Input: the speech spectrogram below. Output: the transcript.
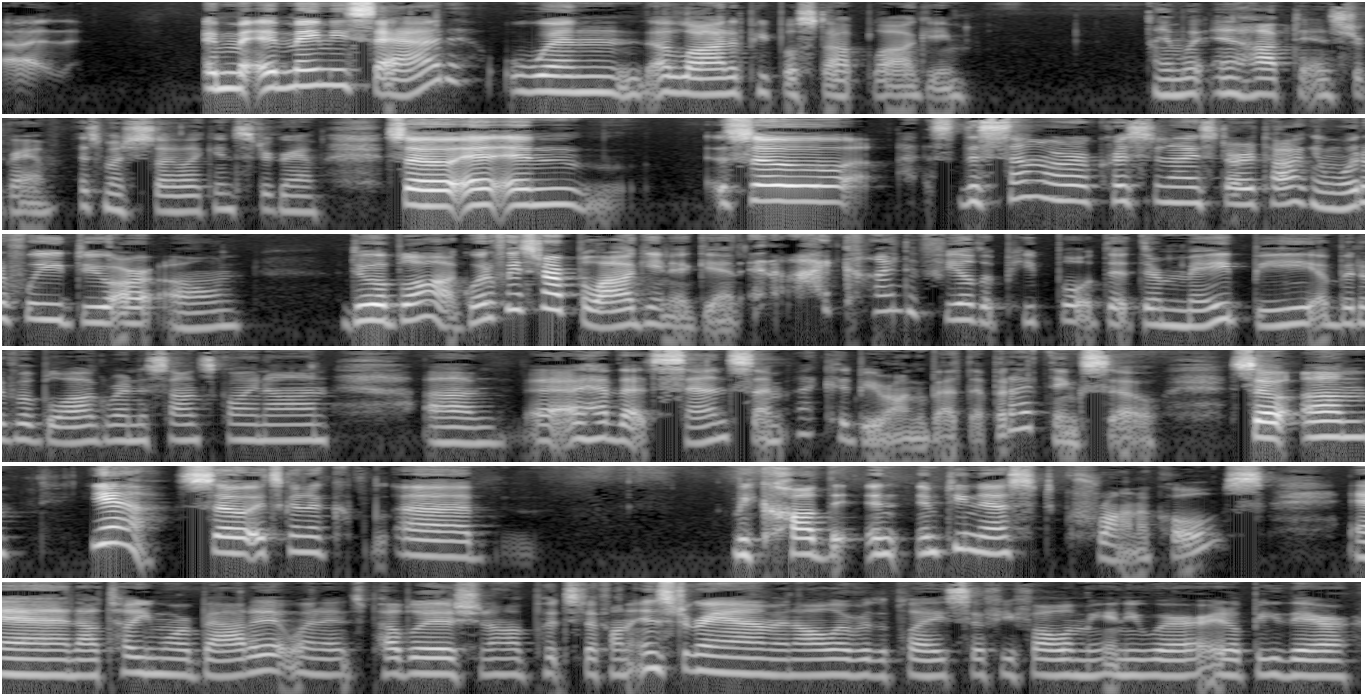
it, it made me sad when a lot of people stopped blogging and went and hopped to Instagram as much as I like Instagram. So and, and so this summer, Chris and I started talking. What if we do our own, do a blog? What if we start blogging again? And I kind of feel that people that there may be a bit of a blog renaissance going on. Um, I have that sense. I'm, i could be wrong about that, but I think so. So um, yeah, so it's going to uh, be called the Empty Nest Chronicles. And I'll tell you more about it when it's published, and I'll put stuff on Instagram and all over the place. So if you follow me anywhere, it'll be there.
